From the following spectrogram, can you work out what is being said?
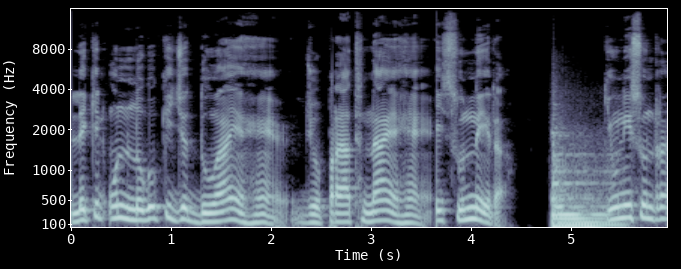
लेकिन उन लोगों की जो दुआएँ हैं, जो प्रार्थनाएँ हैं, ये सुन नहीं रहा। क्यों नहीं सुन रहा?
